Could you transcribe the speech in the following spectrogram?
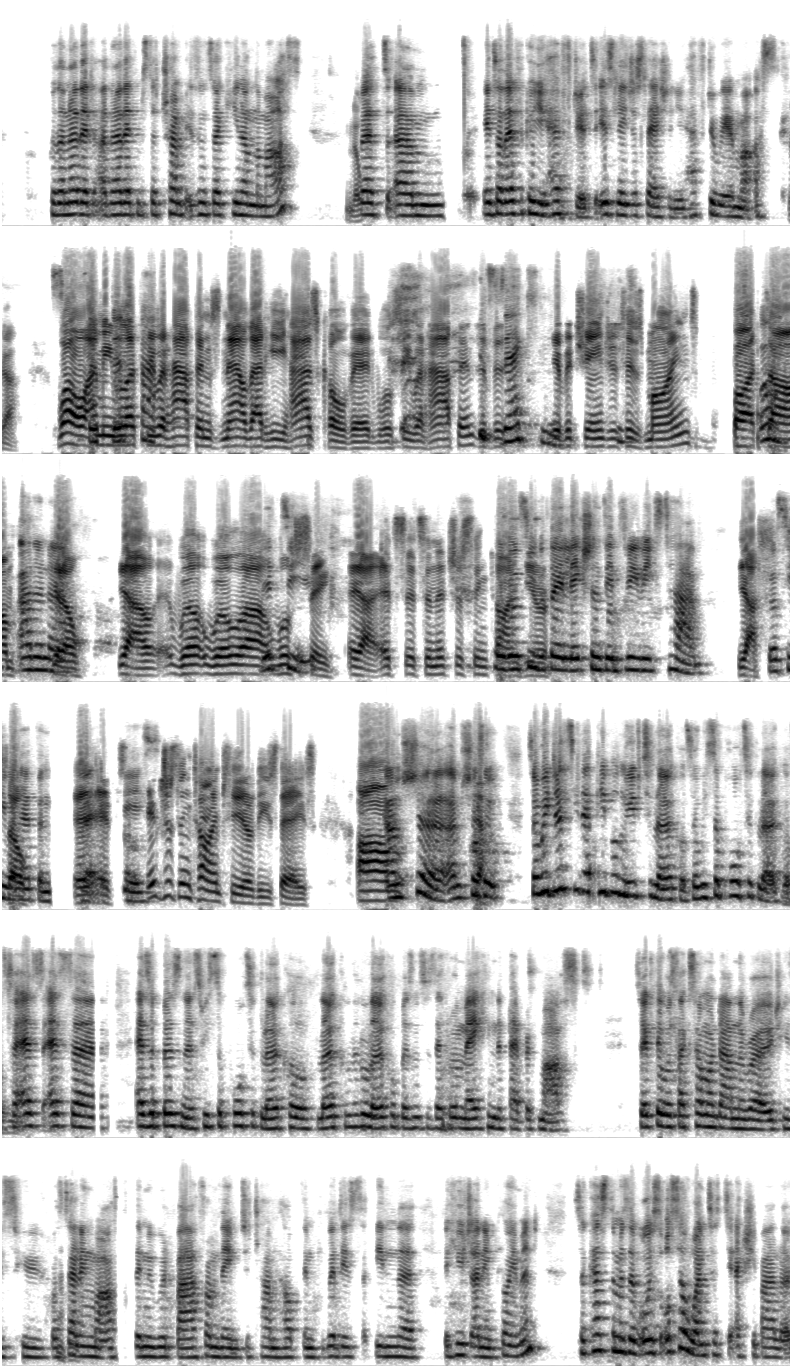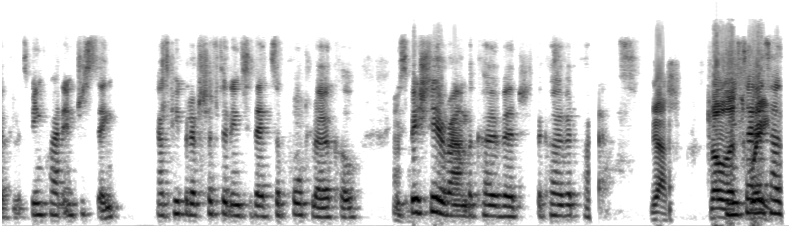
because I know that I know that Mr. Trump isn't so keen on the mask. Nope. But um, in South Africa, you have to. It is legislation. You have to wear a mask. Yeah. Well, so I mean, let's see what happens now that he has COVID. We'll see what happens exactly. if it if it changes his mind. But oh, um, I don't know. You know yeah, we'll we'll uh, we'll see. see. Yeah, it's it's an interesting time. We'll see the elections in three weeks' time. Yes, we'll see so what happens. It, it's yes. interesting times here these days. Um, I'm sure. I'm sure. Yeah. So, so we did see that people moved to local. So we supported local. So as as a as a business, we supported local local little local businesses that were making the fabric masks. So if there was like someone down the road who's who was selling masks, then we would buy from them to try and help them with this been the, the huge unemployment. So customers have always also wanted to actually buy local. It's been quite interesting as people have shifted into that support local, mm-hmm. especially around the COVID, the COVID products. Yes. No, that's great. where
